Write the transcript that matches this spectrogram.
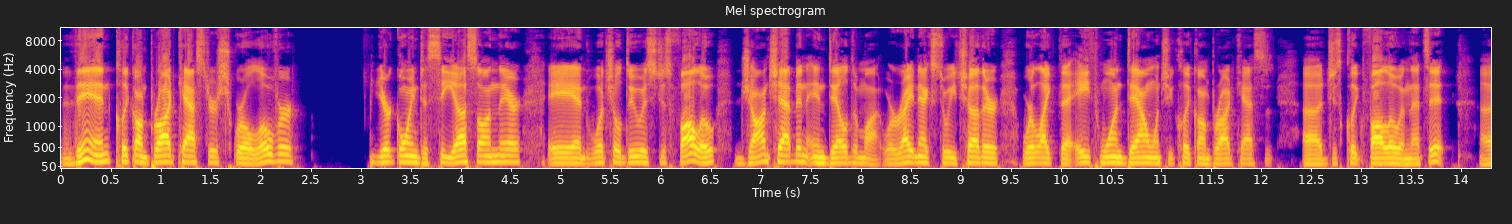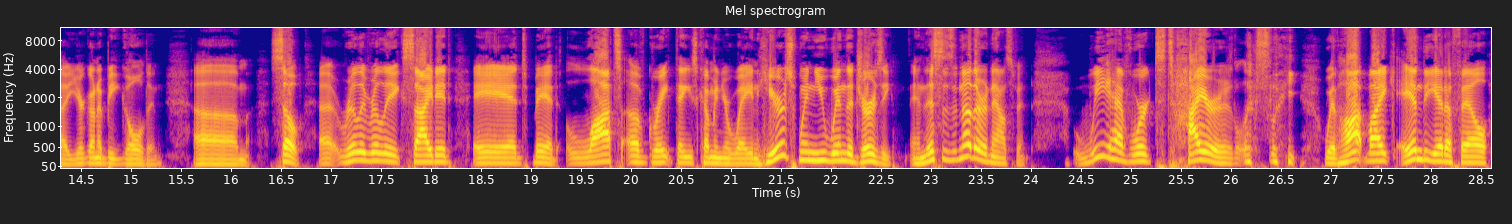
Then click on Broadcasters, scroll over you're going to see us on there. And what you'll do is just follow John Chapman and Dale DeMont. We're right next to each other. We're like the eighth one down. Once you click on broadcast, uh, just click follow, and that's it. Uh, you're going to be golden. Um, so, uh, really, really excited. And man, lots of great things coming your way. And here's when you win the jersey. And this is another announcement. We have worked tirelessly with Hot Mic and the NFL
